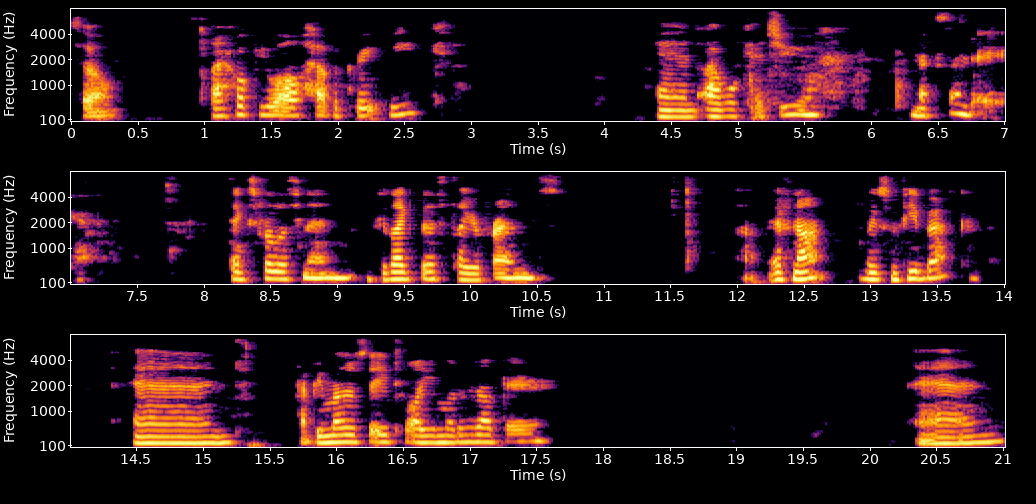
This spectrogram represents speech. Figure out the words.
So I hope you all have a great week, and I will catch you next Sunday. Thanks for listening. If you like this, tell your friends. Uh, if not, leave some feedback. And happy Mother's Day to all you mothers out there. And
